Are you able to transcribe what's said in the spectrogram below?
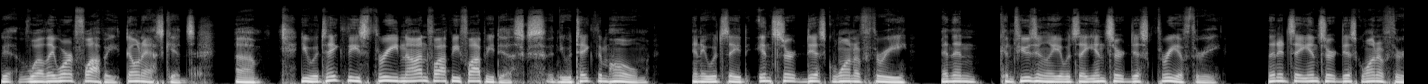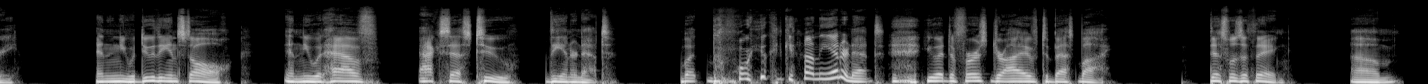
Yeah, well, they weren't floppy. Don't ask kids. Um, you would take these three non floppy floppy disks and you would take them home and it would say insert disk one of three. And then confusingly, it would say insert disk three of three. Then it'd say insert disk one of three. And then you would do the install and you would have access to the internet. But before you could get on the internet, you had to first drive to Best Buy. This was a thing. Um,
